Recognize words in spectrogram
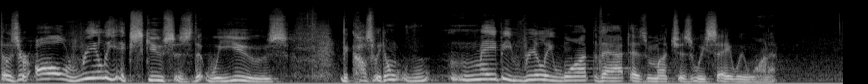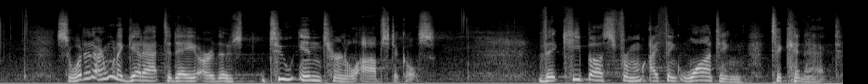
Those are all really excuses that we use because we don't maybe really want that as much as we say we want it. So, what did I want to get at today are those two internal obstacles that keep us from, I think, wanting to connect.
